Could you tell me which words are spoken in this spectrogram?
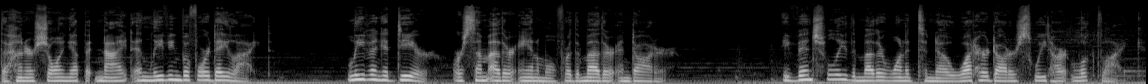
the hunter showing up at night and leaving before daylight, leaving a deer or some other animal for the mother and daughter. Eventually, the mother wanted to know what her daughter's sweetheart looked like.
